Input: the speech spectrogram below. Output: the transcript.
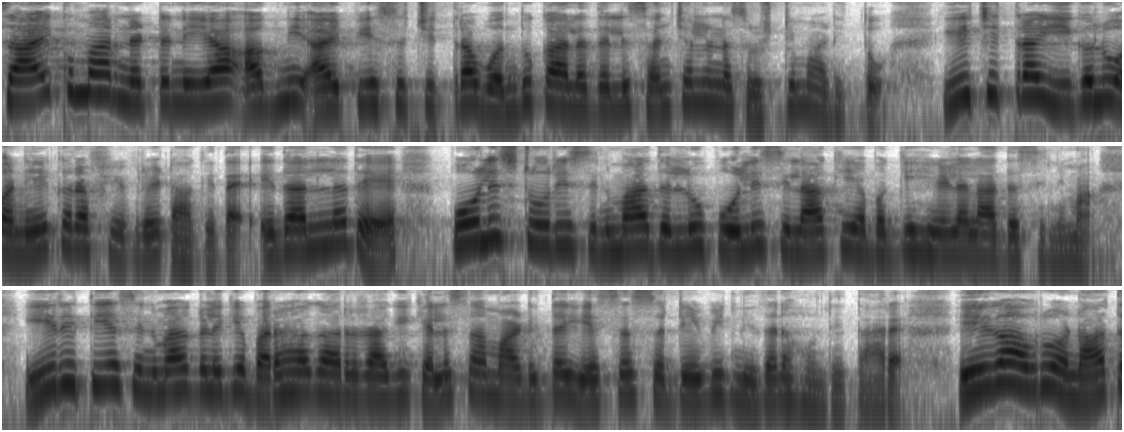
ಸಾಯಿ ಕುಮಾರ್ ನಟನೆಯ ಅಗ್ನಿ ಐಪಿಎಸ್ ಚಿತ್ರ ಒಂದು ಕಾಲದಲ್ಲಿ ಸಂಚಲನ ಸೃಷ್ಟಿ ಮಾಡಿತ್ತು. ಈ ಚಿತ್ರ ಈಗಲೂ ಅನೇಕರ ಫೇವರೇಟ್ ಆಗಿದೆ. ಇದಲ್ಲದೆ ಪೊಲೀಸ್ ಸ್ಟೋರಿ ಸಿನಿಮಾದಲ್ಲೂ ಪೊಲೀಸ್ ಇಲಾಖೆಯ ಬಗ್ಗೆ ಹೇಳಲಾದ ಸಿನಿಮಾ. ಈ ರೀತಿಯ ಸಿನಿಮಾಗಳಿಗೆ ಬರಹಗಾರರಾಗಿ ಕೆಲಸ ಮಾಡಿದ್ದ ಎಸ್ ಎಸ್ ಡೇವಿಡ್ ನಿಧನ ಹೊಂದಿದ್ದಾರೆ. ಈಗ ಅವರು ಅನಾಥ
